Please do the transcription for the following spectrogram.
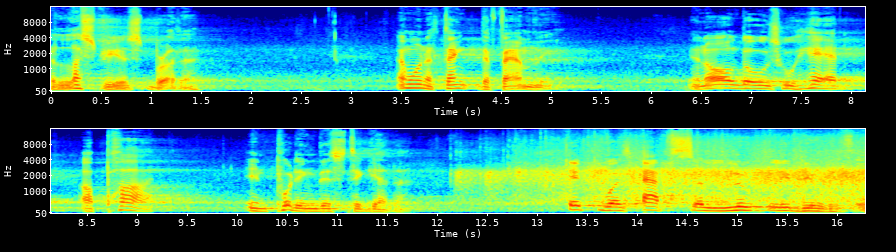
illustrious brother I want to thank the family and all those who had a part in putting this together. It was absolutely beautiful.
